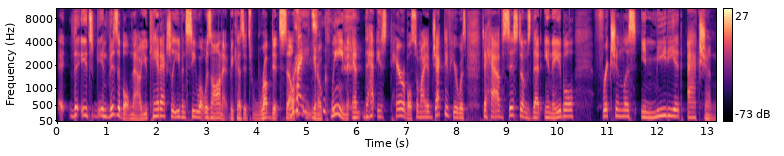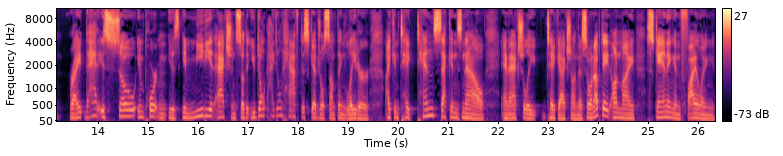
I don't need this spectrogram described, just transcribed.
It's invisible now. You can't actually even see what was on it because it's rubbed itself, right. you know, clean, and that is terrible. So my objective here was to have systems that enable frictionless, immediate action right? That is so important is immediate action so that you don't i don't have to schedule something later. I can take 10 seconds now and actually take action on this. So an update on my scanning and filing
